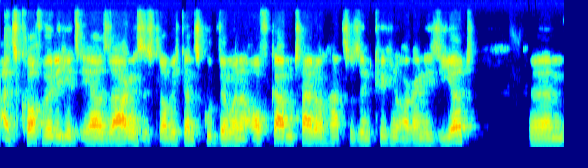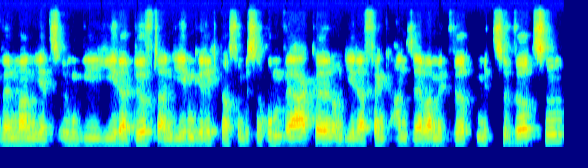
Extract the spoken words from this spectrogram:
als Koch würde ich jetzt eher sagen, es ist, glaube ich, ganz gut, wenn man eine Aufgabenteilung hat. So sind Küchen organisiert. Ähm, wenn man jetzt irgendwie, jeder dürfte an jedem Gericht noch so ein bisschen rumwerkeln und jeder fängt an, selber mit mitzuwürzen,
